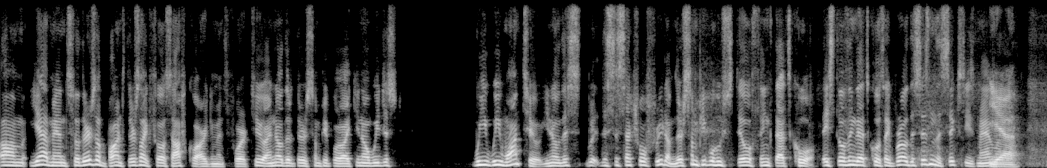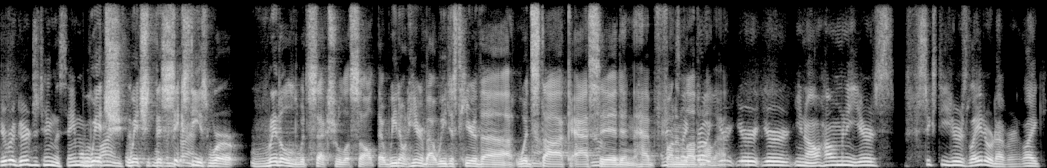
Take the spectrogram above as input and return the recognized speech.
um yeah man so there's a bunch there's like philosophical arguments for it too i know that there's some people are like you know we just we we want to you know this this is sexual freedom. There's some people who still think that's cool. They still think that's cool. It's like bro this isn't the 60s man. Like, yeah. you're regurgitating the same old which which the have been trying. 60s were riddled with sexual assault that we don't hear about. We just hear the woodstock acid and have fun it's and like, love bro, and all you're that. you're you're you know how many years 60 years later or whatever like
